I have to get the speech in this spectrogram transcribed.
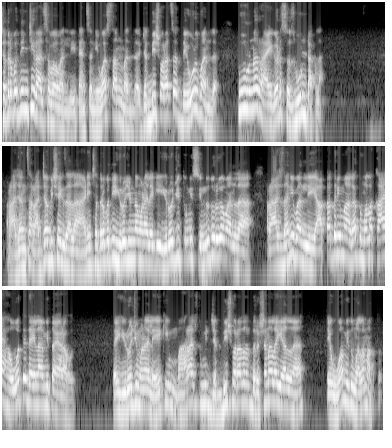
छत्रपतींची राजसभा बांधली त्यांचं निवासस्थान बांधलं जगदीश्वराचं देऊळ बांधलं पूर्ण रायगड सजवून टाकला. राजांचा राज्याभिषेक झाला आणि छत्रपती हिरोजींना म्हणाले की हिरोजी तुम्ही सिंधुदुर्ग बांधला राजधानी बनली. आता तरी मागा तुम्हाला काय हवं ते द्यायला आम्ही तयार आहोत. तर हिरोजी म्हणाले की महाराज तुम्ही जगदीश्वराला दर्शनाला याल ना तेव्हा मी तुम्हाला मागतो.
